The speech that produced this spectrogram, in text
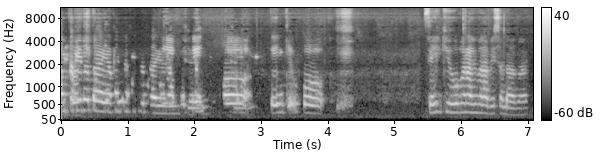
Kita-kita tayo, kita-kita tayo. Thank you po. Thank you po. Thank you. Maraming maraming salamat.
